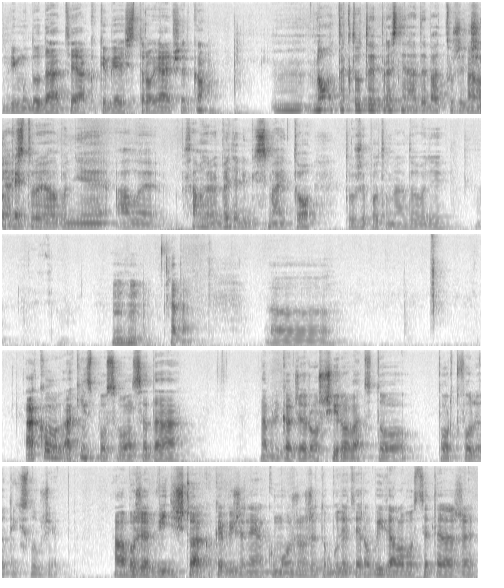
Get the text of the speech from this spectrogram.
vy mu dodáte ako keby aj stroje aj všetko? Mm, no, tak toto je presne na debatu, že či a, okay. aj stroje alebo nie, ale samozrejme vedeli by sme aj to, to už je potom na dohode. Mhm, chápem. Uh, ako, akým spôsobom sa dá napríklad, že rozširovať to portfólio tých služieb? Alebo že vidíš to ako keby, že nejakú možnosť, že to budete robiť, alebo ste teda, že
